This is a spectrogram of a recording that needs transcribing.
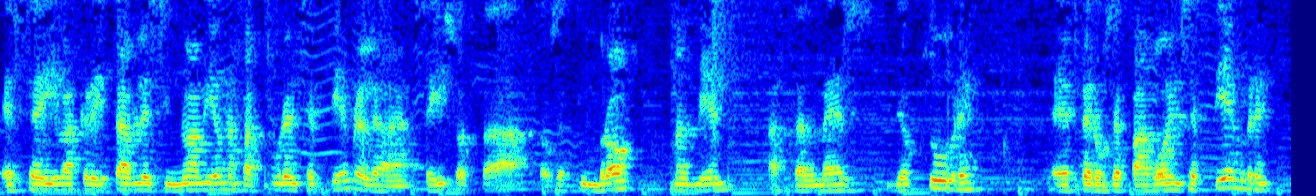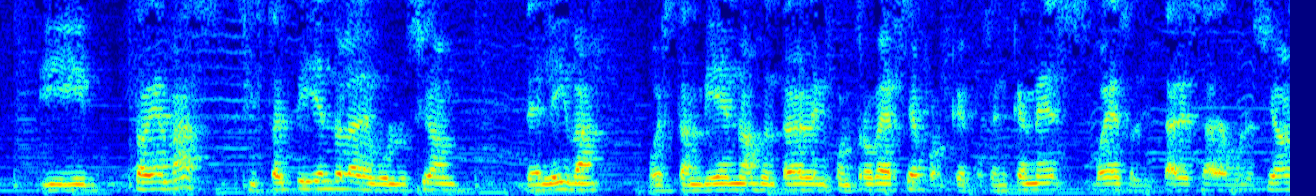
ese IVA acreditable si no había una factura en septiembre, la, se hizo hasta, o se timbró más bien hasta el mes de octubre, eh, pero se pagó en septiembre. Y todavía más, si estoy pidiendo la devolución del IVA, pues también vamos a entrar en controversia porque pues en qué mes voy a solicitar esa devolución,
